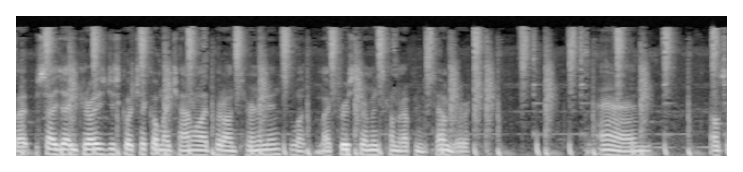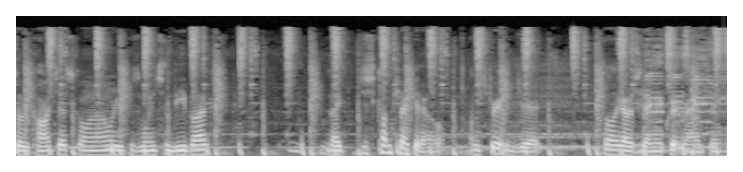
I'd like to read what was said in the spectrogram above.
But besides that, you could always just go check out my channel. I put on tournaments. My first tournament's coming up in December. And also the contest going on where you can win some V-Bucks. Like, just come check it out. I'm straight legit. That's all I gotta say. I'm gonna quit ranting.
